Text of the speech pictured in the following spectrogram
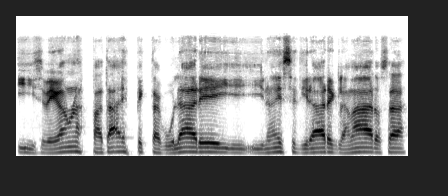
y se pegaron unas patadas espectaculares y, nadie se tiraba a reclamar, o sea,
